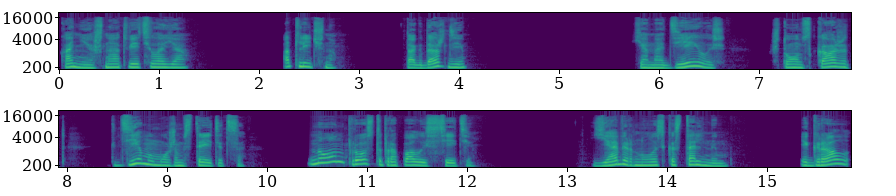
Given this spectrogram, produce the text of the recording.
«Конечно», — ответила я. «Отлично. Тогда жди». Я надеялась, что он скажет, где мы можем встретиться, но он просто пропал из сети. Я вернулась к остальным. Играл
